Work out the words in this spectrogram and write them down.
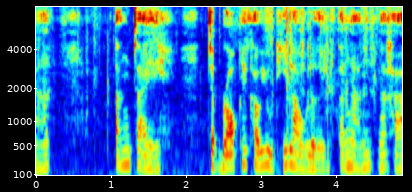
นะ ตั้งใจจะบล็อกให้เขาอยู่ที่เราเลยตั้งนั้นนะคะ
